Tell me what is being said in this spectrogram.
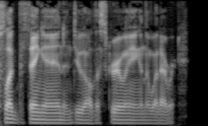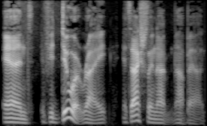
plug the thing in and do all the screwing and the whatever. And if you do it right, it's actually not not bad.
